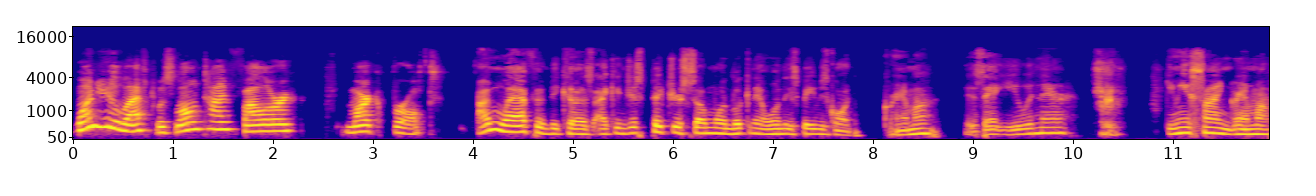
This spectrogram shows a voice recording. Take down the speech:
One who left was longtime follower Mark Breault. I'm laughing because I can just picture someone looking at one of these babies going, Grandma, is that you in there? Give me a sign, Grandma.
